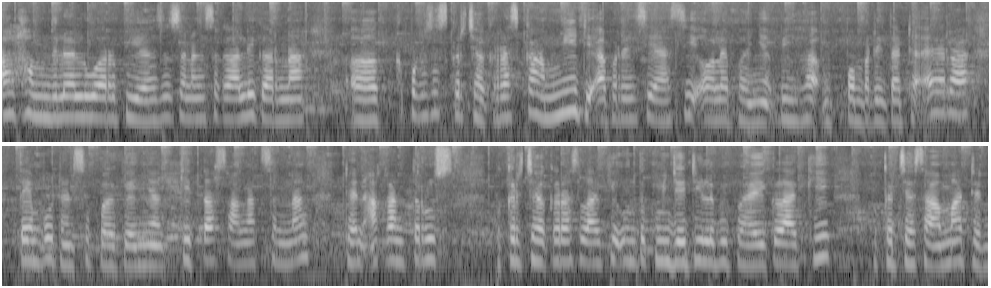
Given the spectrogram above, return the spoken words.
Alhamdulillah luar biasa senang sekali karena eh, proses kerja keras kami diapresiasi oleh banyak pihak pemerintah daerah, Tempo dan sebagainya. Kita sangat senang dan akan terus bekerja keras lagi untuk menjadi lebih baik lagi, bekerja sama dan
